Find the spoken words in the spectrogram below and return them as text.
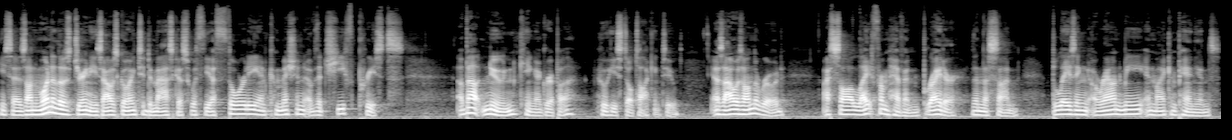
He says, On one of those journeys, I was going to Damascus with the authority and commission of the chief priests. About noon, King Agrippa, who he's still talking to, as I was on the road, I saw a light from heaven, brighter than the sun, blazing around me and my companions.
